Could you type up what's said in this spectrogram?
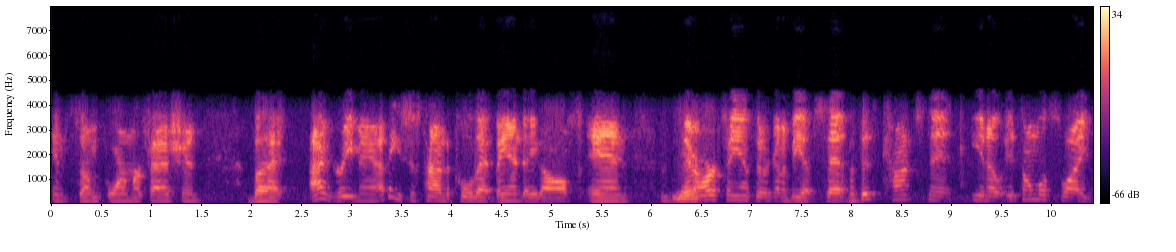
in some form or fashion. But I agree, man. I think it's just time to pull that band-aid off. And yeah. there are fans that are going to be upset, but this constant, you know, it's almost like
